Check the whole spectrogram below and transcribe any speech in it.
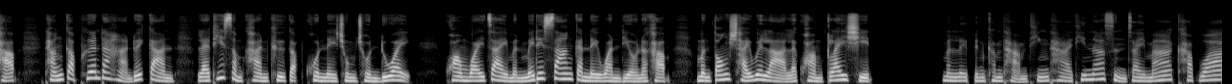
ครับ ทั้งกับเพื่อนทหารด้วยกัน และที่สำคัญคือกับคนในชุมชนด้วย ความไว้ใจมันไม่ได้สร้างกันในวันเดียวนะครับ มันต้องใช้เวลาและความใกล้ชิด มันเลยเป็นคำถามทิ้งท้ายที่น่าสนใจมากครับว่า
